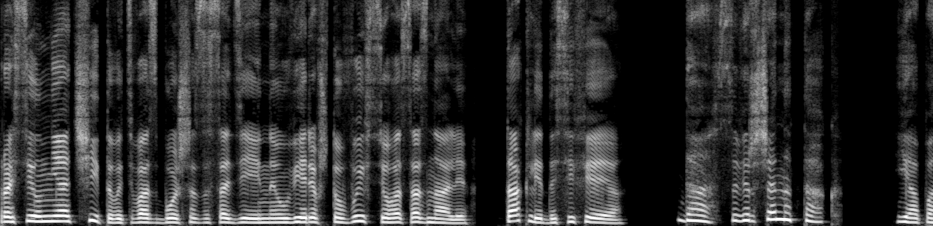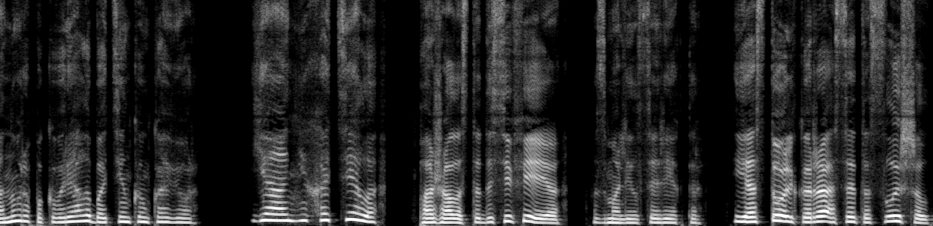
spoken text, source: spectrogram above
просил не отчитывать вас больше за содеянное, уверив, что вы все осознали. Так ли, Досифея? Да, совершенно так. Я понуро поковыряла ботинком ковер. Я не хотела... Пожалуйста, Досифея, взмолился ректор. Я столько раз это слышал.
